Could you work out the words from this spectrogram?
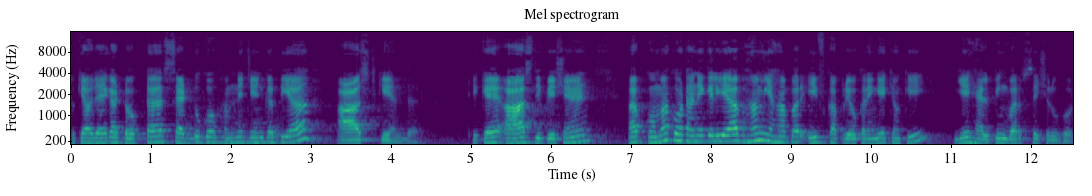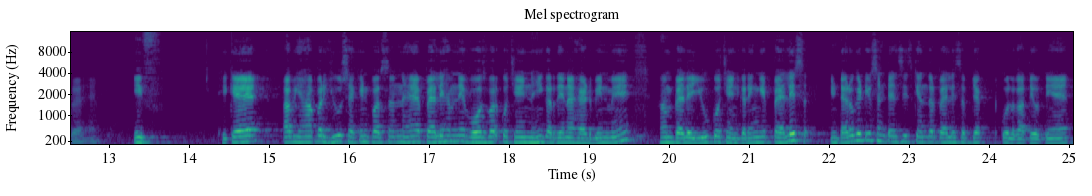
तो क्या हो जाएगा? डॉक्टर सेट टू को हमने चेंज कर दिया आस्ट के अंदर। ठीक है? आस्ट द पेशेंट अब कोमा को हटाने के लिए अब हम यहाँ पर इफ़ का प्रयोग करेंगे क्योंकि ये हेल्पिंग वर्ब से शुरू हो रहा है। इफ़ ठीक है? अब यहाँ पर यू सेकंड पर्सन है। पहले हमने वॉज़ वर्क को चेंज नहीं कर देना हेड बिन में। हम पहले यू को चेंज करेंगे। पहले इंटेरोगेटिव सेंटेंसेस के अंदर पहले सब्जेक्ट को लगाते होते हैं।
